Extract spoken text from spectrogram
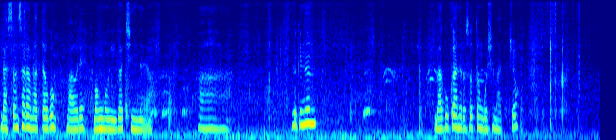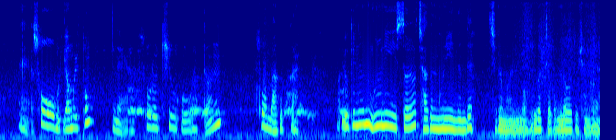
낯선 사람 왔다고 마을에 멍멍이가 짖네요. 아 여기는 마구간으로 썼던 곳이 맞죠? 예, 소 여물통? 네, 소를 키우고 했던 소 마구간. 여기는 문이 있어요. 작은 문이 있는데 지금은 뭐 이것저것 넣어 두셨네요.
